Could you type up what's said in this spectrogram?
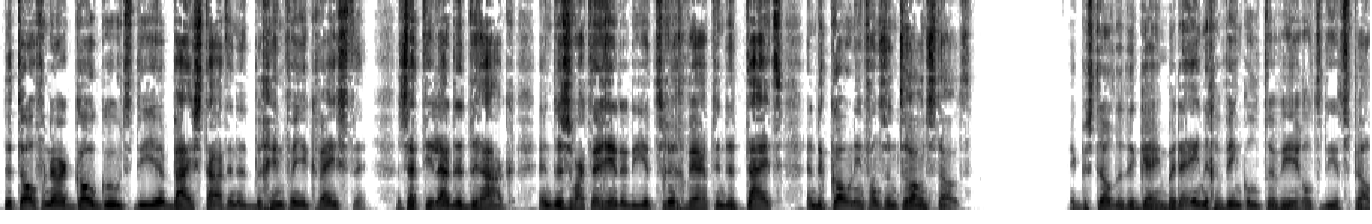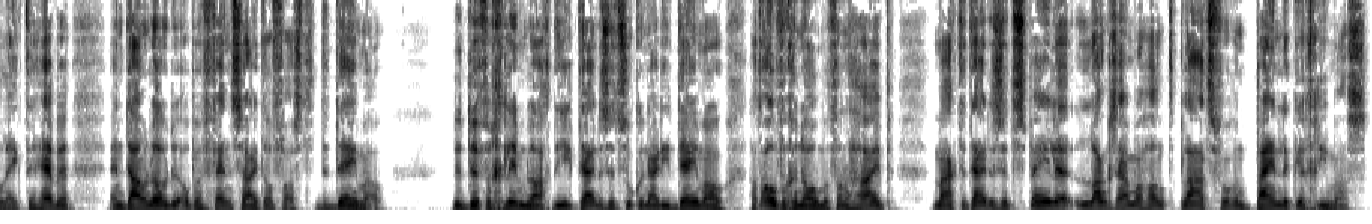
de tovenaar Gogood die je bijstaat in het begin van je kweesten, Zatila de draak en de zwarte ridder die je terugwerpt in de tijd en de koning van zijn troon stoot. Ik bestelde de game bij de enige winkel ter wereld die het spel leek te hebben en downloadde op een fansite alvast de demo. De duffe glimlach die ik tijdens het zoeken naar die demo had overgenomen van hype, maakte tijdens het spelen langzamerhand plaats voor een pijnlijke grimas.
